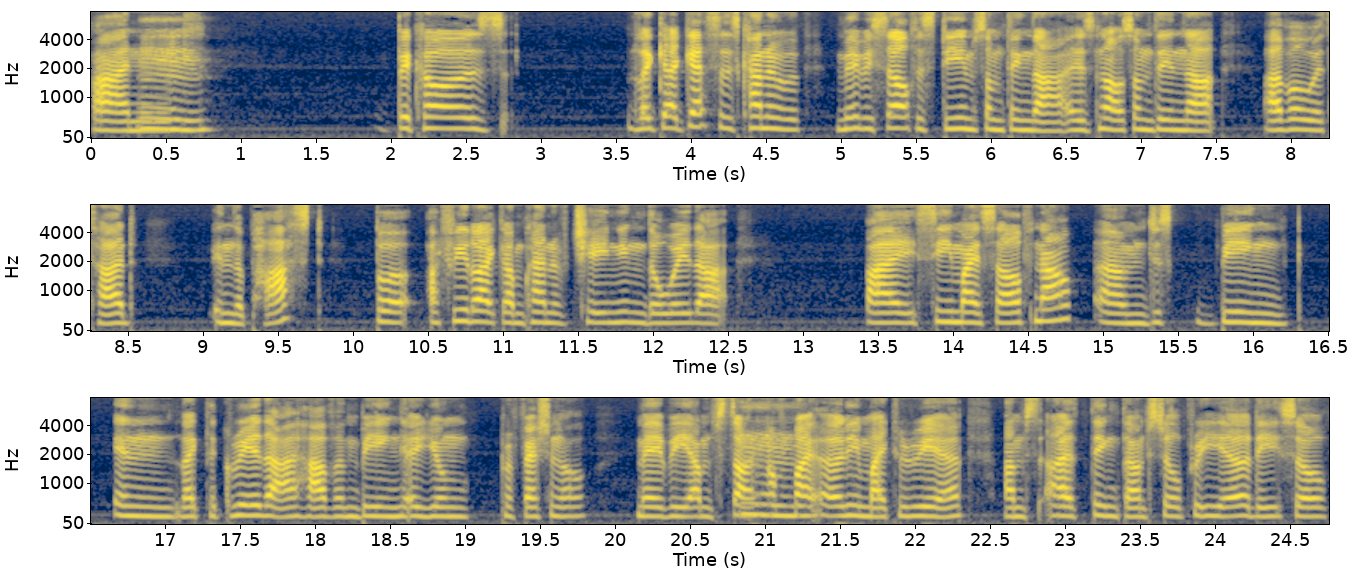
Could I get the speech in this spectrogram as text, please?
and mm. because like I guess it's kind of maybe self esteem something that is not something that I've always had in the past, but I feel like I'm kind of changing the way that I see myself now. Um, just being in like the career that I have and being a young professional. Maybe I'm starting mm. off my early in my career. I'm I think I'm still pretty early, so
